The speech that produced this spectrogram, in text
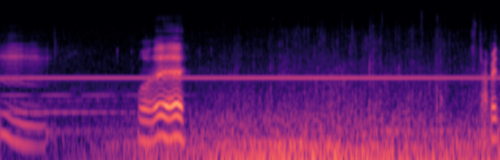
Hmm. What? Stop it.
